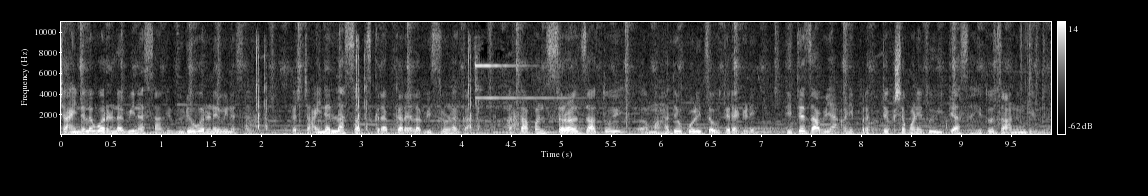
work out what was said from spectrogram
चॅनलवर नवीन असाल व्हिडिओवर नवीन असाल तर चॅनलला सबस्क्राईब करायला विसरू नका. आता आपण सरळ जातोय महादेव कोळी चौतऱ्याकडे तिथे जाऊया आणि प्रत्यक्षपणे तो इतिहास आहे तो जाणून घेऊया.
